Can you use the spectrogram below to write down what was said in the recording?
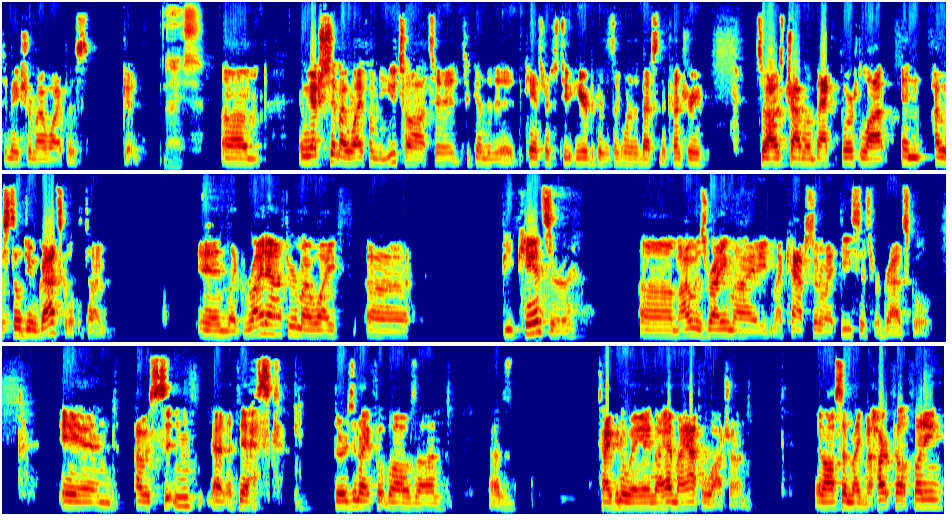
to make sure my wife was good. Nice. Um, and we actually sent my wife home to Utah to, to come to the Cancer Institute here because it's like one of the best in the country. So I was traveling back and forth a lot, and I was still doing grad school at the time. And like right after my wife uh, beat cancer, um, I was writing my my capstone of my thesis for grad school, and I was sitting at a desk. Thursday night football was on. I was typing away, and I had my Apple Watch on, and all of a sudden, like my heart felt funny. And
